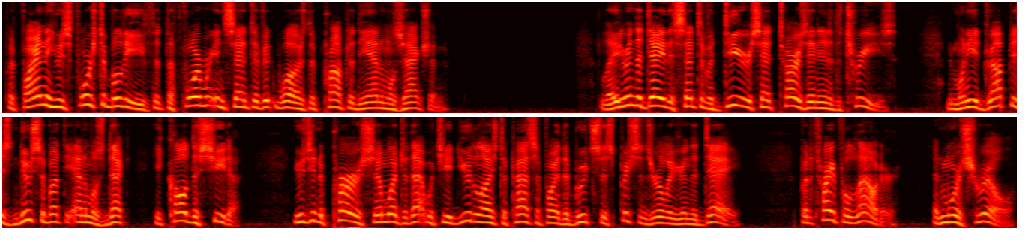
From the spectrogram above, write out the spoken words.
But finally he was forced to believe that the former incentive it was that prompted the animal's action. Later in the day, the scent of a deer sent Tarzan into the trees, and when he had dropped his noose about the animal's neck, he called to Sheeta, using a purr similar to that which he had utilized to pacify the brute's suspicions earlier in the day, but a trifle louder and more shrill.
